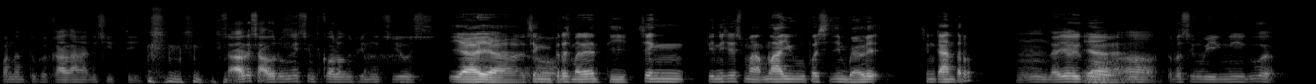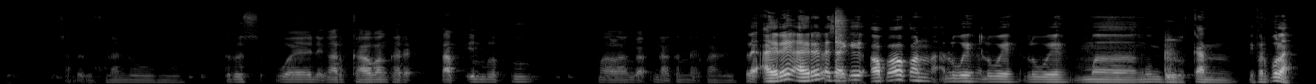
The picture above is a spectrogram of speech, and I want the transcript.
penentu kekalahan di City soalnya saurunge sing dikolongi Vinicius Iya ya, sing terus mana di sing Vinicius melayu posisi balik sing kanter. Heeh, lah ya iku. Ya. Heeh, terus sing wingi iku sampai ke bulan loro. Terus wae nek ngarep gawang garek tap in mlebu malah enggak enggak kena balik. Lek akhirnya akhirnya lek saiki apa kon luweh luweh luweh mengunggulkan Liverpool lah.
